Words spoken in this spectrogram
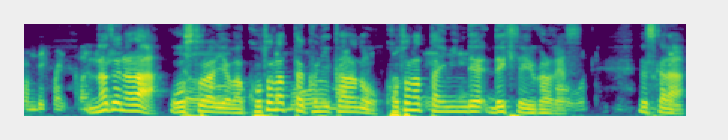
う。なぜならオーストラリアは異なった国からの異なった移民でできているからです。ですから、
